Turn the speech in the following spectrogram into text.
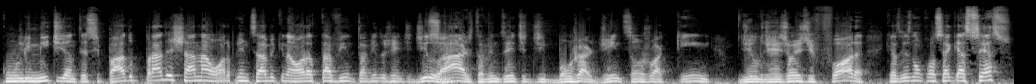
com limite de antecipado para deixar na hora, porque a gente sabe que na hora tá vindo, tá vindo gente de Laje, tá vindo gente de Bom Jardim, de São Joaquim, de, de regiões de fora, que às vezes não consegue acesso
